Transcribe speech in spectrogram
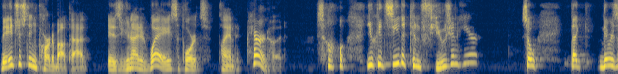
the interesting part about that is United Way supports Planned Parenthood. So you could see the confusion here. So, like, there's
